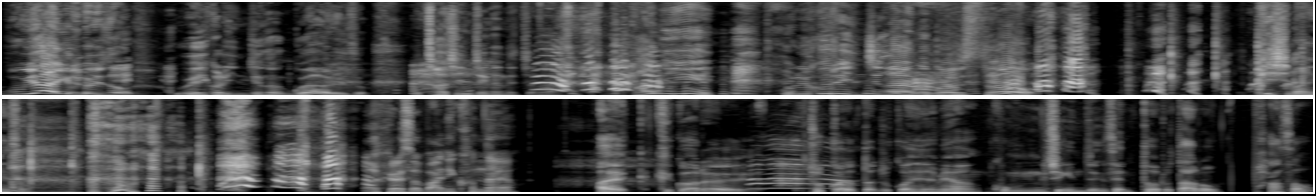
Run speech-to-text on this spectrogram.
뭐야 이러면서 왜 이걸 인증한 거야? 그래서 자지 인증했잖아. 아니 얼굴을 인증하라는 거였어. PC방에서. 아 그래서 많이 컸나요? 아 그거를 조건이 어떤 조건이냐면 공식 인증센터로 따로 파서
